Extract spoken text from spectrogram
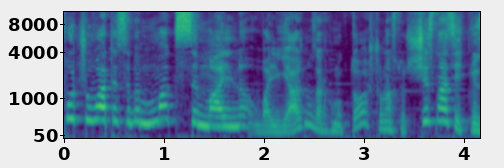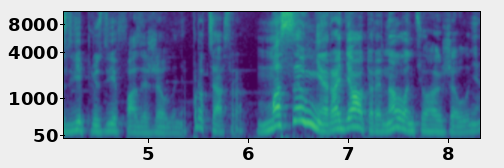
почувати себе максимально вальяжно за рахунок того, що у нас тут 16 плюс 2 плюс 2 фази живлення процесора, масивні радіатори на ланцюгах живлення.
